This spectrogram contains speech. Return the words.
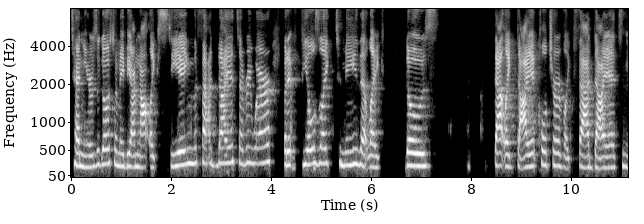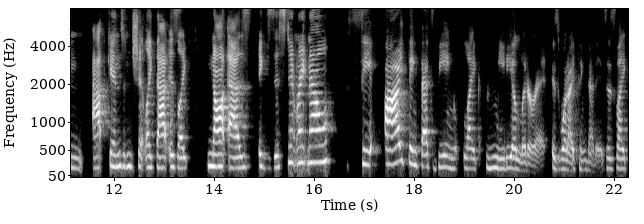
10 years ago. So maybe i'm not like seeing the fad diets everywhere but it feels like to me that like those that like diet culture of like fad diets and Atkins and shit like that is like not as existent right now. See, I think that's being like media literate is what I think that is. Is like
